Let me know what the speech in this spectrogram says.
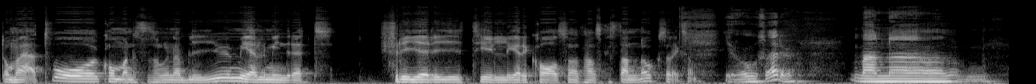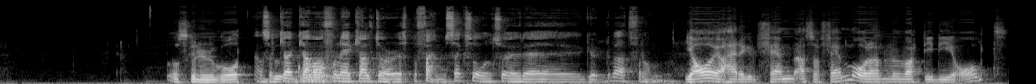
de här två kommande säsongerna blir ju mer eller mindre ett frieri till Erik Karlsson att han ska stanna också liksom. Jo, så är det ju. Men... Uh... Och skulle du gå... Alltså kan, kan man få ner Cal Turris på 5-6 år så är det guld värt för dem. Ja, ja herregud. Fem, alltså fem år hade väl varit idealt.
